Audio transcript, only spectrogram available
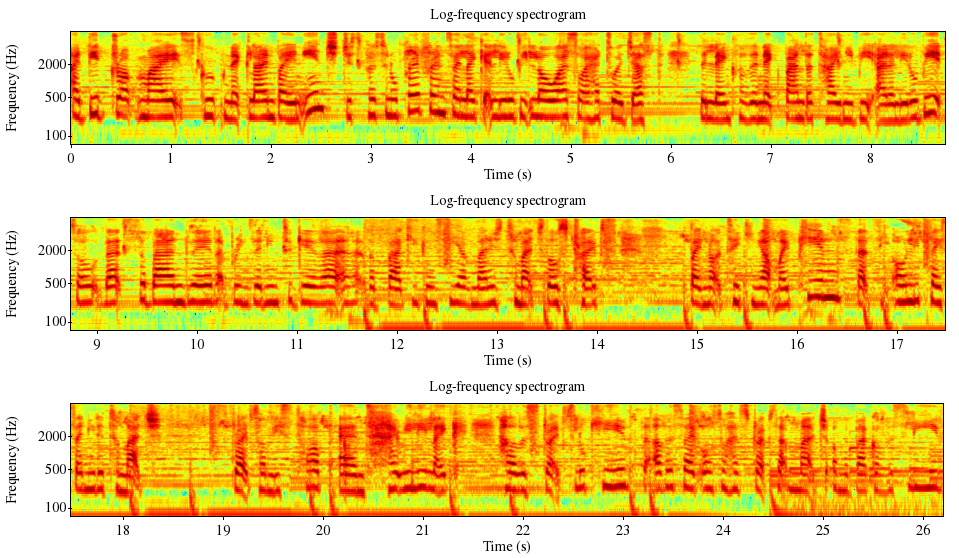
I did drop my scoop neckline by an inch, just personal preference. I like it a little bit lower so I had to adjust the length of the neckband a tiny bit, add a little bit. So that's the band there that brings it in together and at the back you can see I've managed to match those stripes by not taking out my pins. That's the only place I needed to match stripes on this top and I really like how the stripes look here. The other side also has stripes that match on the back of the sleeve.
